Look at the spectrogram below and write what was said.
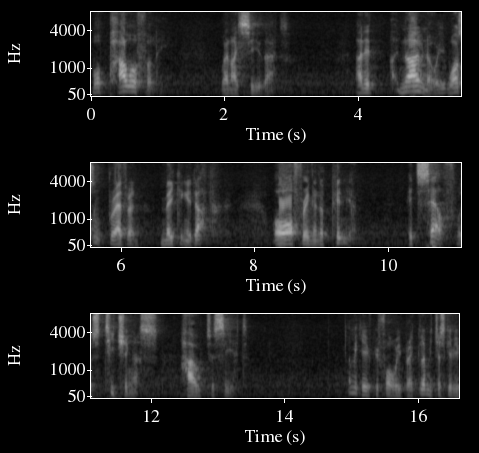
more powerfully when I see that. And it, now, no, it wasn't brethren making it up or offering an opinion. Itself was teaching us how to see it. Let me give, before we break, let me just give you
